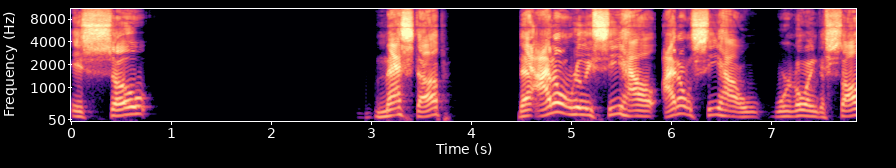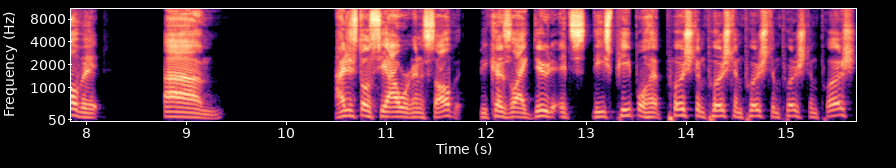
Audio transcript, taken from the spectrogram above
is so messed up that I don't really see how I don't see how we're going to solve it. Um, I just don't see how we're going to solve it because, like, dude, it's these people have pushed and pushed and pushed and pushed and pushed,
